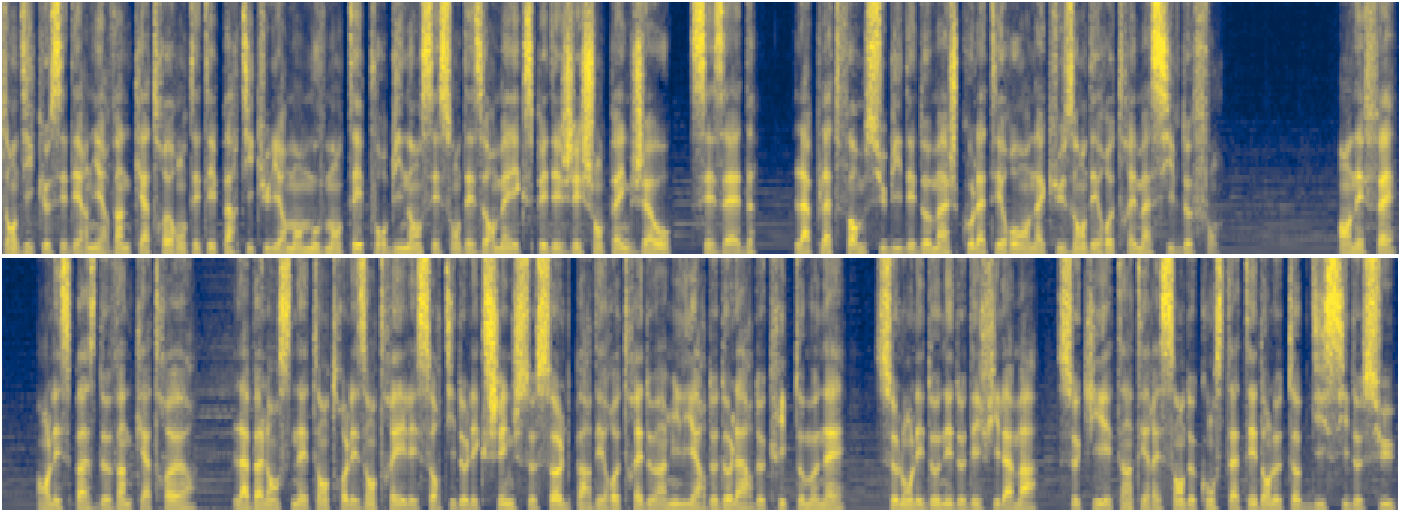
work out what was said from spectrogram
Tandis que ces dernières 24 heures ont été particulièrement mouvementées pour Binance et son désormais ex-PDG Champagne Zhao, CZ, la plateforme subit des dommages collatéraux en accusant des retraits massifs de fonds. En effet, en l'espace de 24 heures, la balance nette entre les entrées et les sorties de l'exchange se solde par des retraits de 1 milliard de dollars de crypto-monnaies, selon les données de Defilama, ce qui est intéressant de constater dans le top 10 ci-dessus,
